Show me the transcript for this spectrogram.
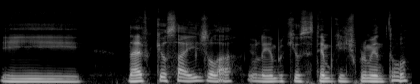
E na época que eu saí de lá, eu lembro que o sistema que a gente implementou,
